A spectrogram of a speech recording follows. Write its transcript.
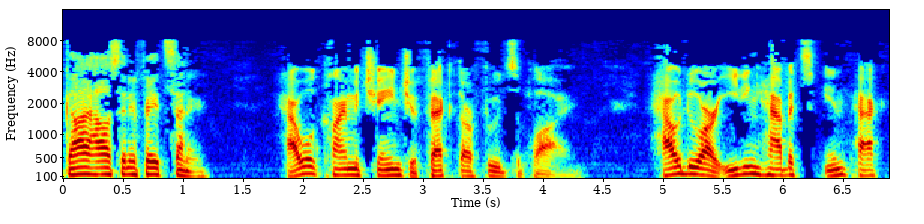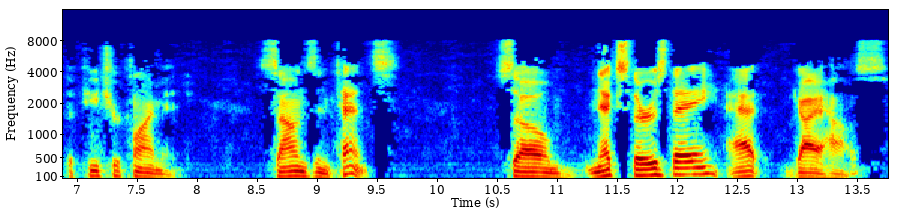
Gaia House Interfaith Center. How will climate change affect our food supply? How do our eating habits impact the future climate? Sounds intense. So next Thursday at Gaia House.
